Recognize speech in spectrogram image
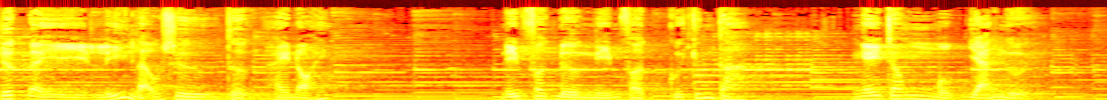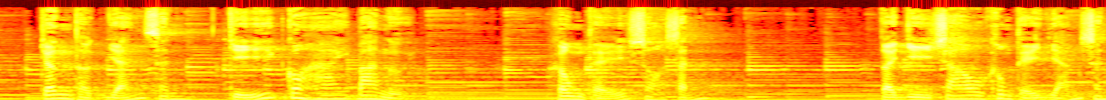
Trước đây, Lý Lão Sư thường hay nói, Niệm Phật đường niệm Phật của chúng ta, Ngay trong một dạng người. Chân thật giảng sanh chỉ có hai ba người, Không thể so sánh. Tại vì sao không thể giảng sanh?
